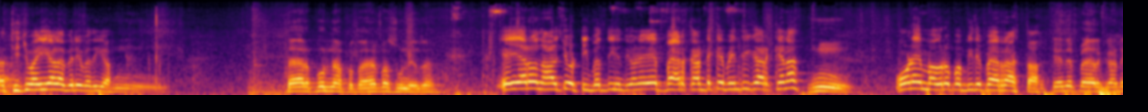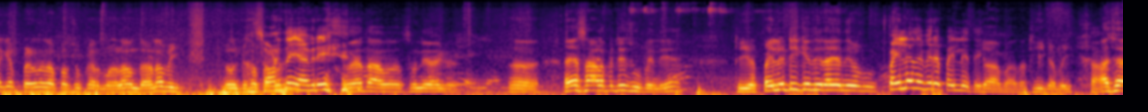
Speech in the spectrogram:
ਹੱਥੀ ਚਵਾਈ ਵਾਲਾ ਵੀਰੇ ਵਧੀਆ। ਪੈਰ ਪੁਰ ਨਾ ਪਤਾ ਹੈ ਪਸੂ ਨੇ ਦਾ ਇਹ ਯਾਰ ਉਹ ਨਾਲ ਝੋਟੀ ਬੱਧੀ ਹੁੰਦੀ ਉਹਨੇ ਇਹ ਪੈਰ ਕੱਢ ਕੇ ਬਹਿੰਦੀ ਕਰਕੇ ਨਾ ਹੂੰ। ਉਹਨੇ ਮਗਰੋਂ ਪੱਬੀ ਦੇ ਪੈਰ ਰੱਖਤਾ। ਕਹਿੰਦੇ ਪੈਰ ਕੱਢ ਕੇ ਪਹਿਲਾਂ ਵਾਲਾ ਪਸ਼ੂ ਕਰਮ ਵਾਲਾ ਹੁੰਦਾ ਨਾ ਬਈ। ਸੁਣਦੇ ਆ ਵੀਰੇ। ਮੈਂ ਤਾਂ ਸੁਣਿਆ। ਹਾਂ ਇਹ ਸਾਲ ਪਿੱਛੇ ਸੂ ਪੈਂਦੇ ਆ। ਠੀਕ ਹੈ ਪਹਿਲੇ ਟੀਕੇ ਦੀ ਰਹਿ ਜਾਂਦੀ ਬਾਬੂ ਪਹਿਲੇ ਦੇ ਵੀਰੇ ਪਹਿਲੇ ਤੇ। ਕੀ ਬਾਤ ਆ ਠੀਕ ਹੈ ਬਈ। ਅੱਛਾ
